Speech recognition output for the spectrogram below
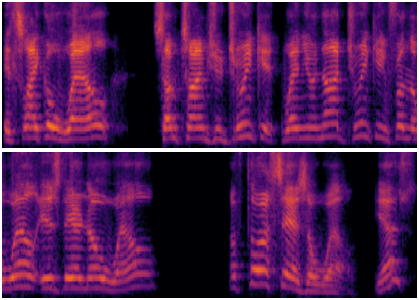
It's like a well Sometimes you drink it. When you're not drinking from the well, is there no well? Of course, there's a well. Yes?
